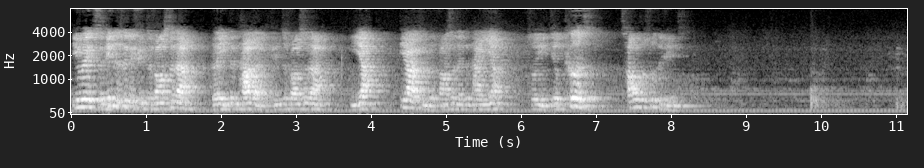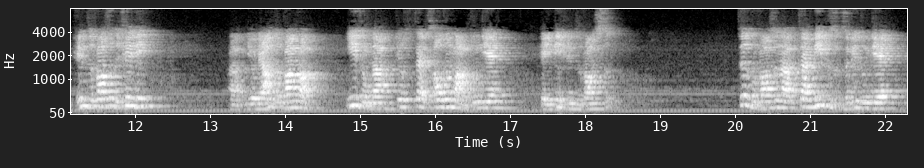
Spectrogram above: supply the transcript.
因为指令的这个寻址方式呢可以跟它的寻址方式呢一样，第二种的方式呢跟它一样，所以就特指操作数的寻址。寻址方式的确定啊，有两种方法，一种呢就是在操作码中间给定寻址方式，这种方式呢在 MIPS 指令中间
